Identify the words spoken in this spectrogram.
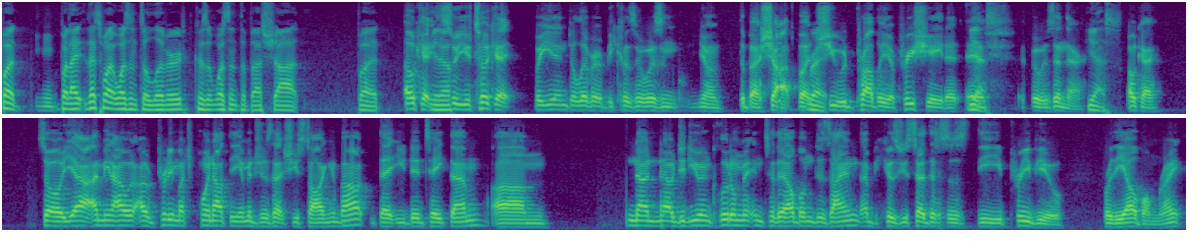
but Mm-hmm. but I, that's why it wasn't delivered because it wasn't the best shot. But Okay, You know? so you took it, but you didn't deliver it because it wasn't, you know, the best shot. But Right. she would probably appreciate it if, Yes. if it was in there. yes, Okay. So yeah, I mean, I would, I would pretty much point out the images that she's talking about that you did take them. Um, now, now, did you include them into the album design? Uh, Because you said this is the preview for the album, right?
